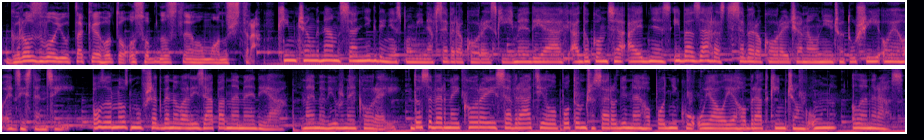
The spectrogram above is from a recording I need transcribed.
k rozvoju takéhoto osobnostného monštra. Kim Jong-nam sa nikdy nespomína v severokorejských médiách a dokonca aj dnes iba zahrasť severokorejčanov niečo tuší o jeho existencii. Pozornosť mu však venovali západné médiá. Najmä v Južnej Koreji. Do Severnej Koreji sa vrátil po tom, čo sa rodinného podniku ujal jeho brat Kim Jong-un len raz.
